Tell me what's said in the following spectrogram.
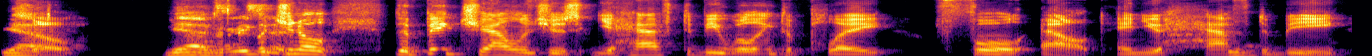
Yeah. So, yeah. but good. you know, the big challenge is you have to be willing to play full out and you have yeah. to be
